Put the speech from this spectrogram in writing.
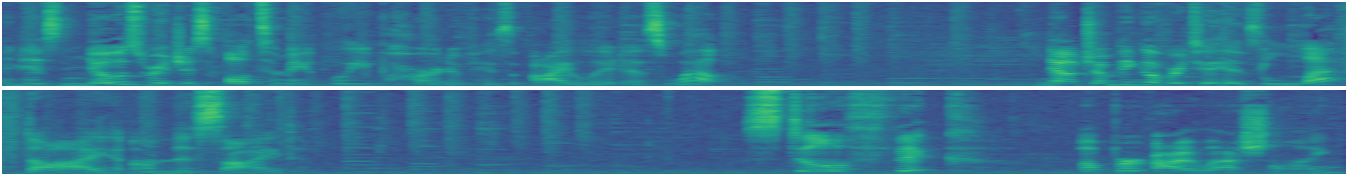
and his nose ridge is ultimately part of his eyelid as well. Now jumping over to his left eye on this side, still a thick upper eyelash line.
